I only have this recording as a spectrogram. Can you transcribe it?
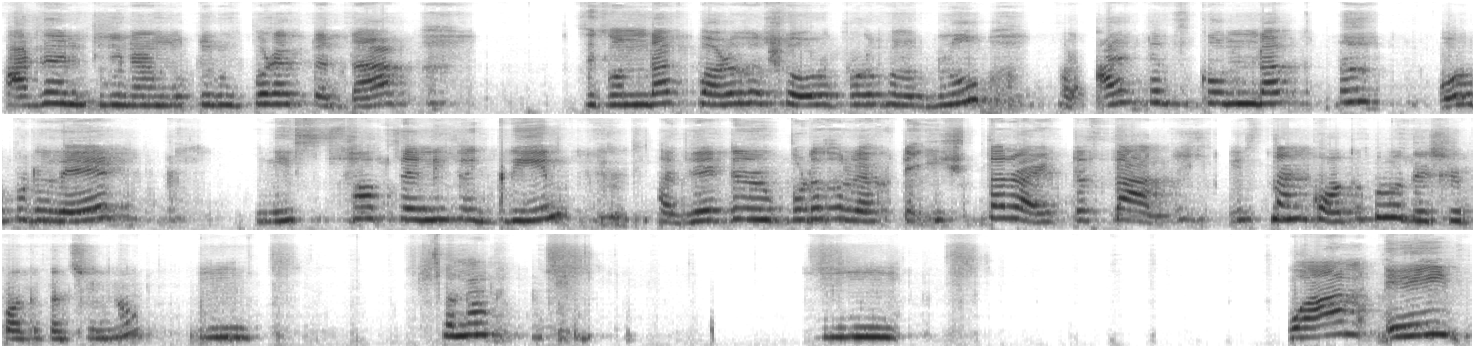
আর্জেন্টিনার মতন উপরে একটা দাগ চিকন দাগ পরে হচ্ছে ওর উপরে হলো ব্লু আর আরেকটা চিকন দাগ ওর উপরে রেড সবচেয়ে নিচে গ্রিন আর রেড এর উপরে হলো একটা স্টার আর একটা স্টার তুমি কতগুলো দেশের পতাকা ছিল শোনো। One eight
